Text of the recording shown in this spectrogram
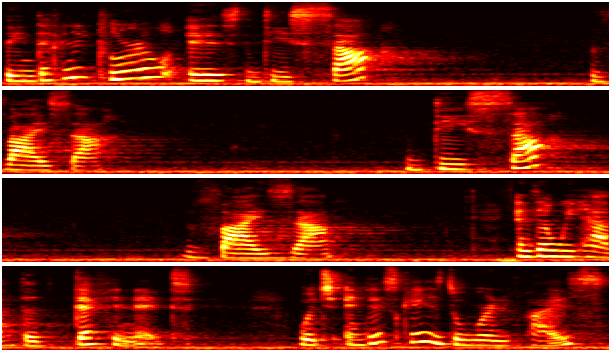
The indefinite plural is disa, vaisa. Disa, vaisa. And then we have the definite, which in this case, the word vice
